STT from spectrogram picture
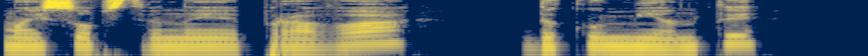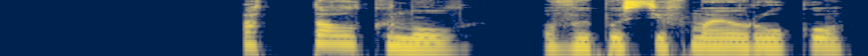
Мои собственные права, документы. Оттолкнул, выпустив мою руку.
